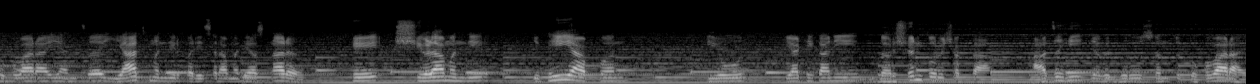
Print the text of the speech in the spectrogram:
तुकवारा यांचं याच मंदिर परिसरामध्ये असणारं हे शिळा मंदिर इथेही आपण येऊन या ठिकाणी दर्शन करू शकता. आजही जगद्गुरू संत तुकवाराय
